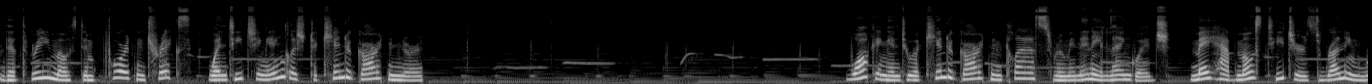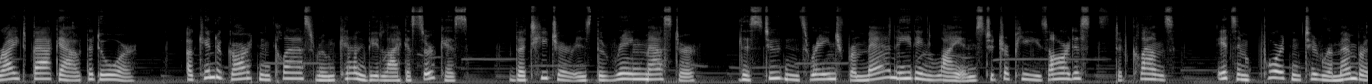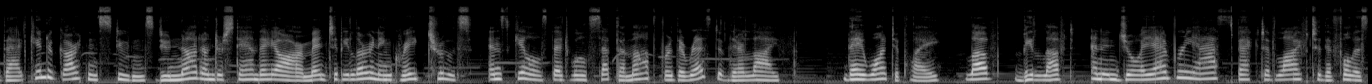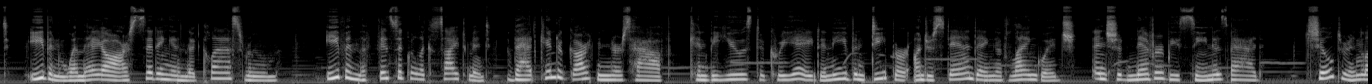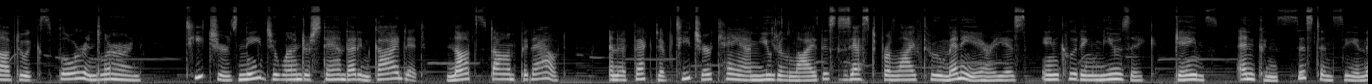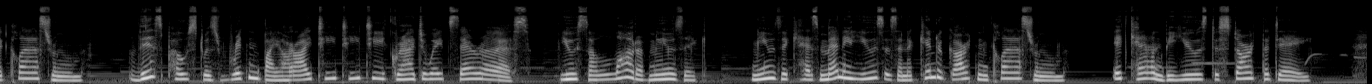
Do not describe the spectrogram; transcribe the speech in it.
The three most important tricks when teaching English to kindergarteners. Walking into a kindergarten classroom in any language may have most teachers running right back out the door. A kindergarten classroom can be like a circus. The teacher is the ringmaster. The students range from man-eating lions to trapeze artists to clowns. It's important to remember that kindergarten students do not understand they are meant to be learning great truths and skills that will set them up for the rest of their life. They want to play, love, be loved, and enjoy every aspect of life to the fullest, even when they are sitting in the classroom. Even the physical excitement that kindergarteners have can be used to create an even deeper understanding of language and should never be seen as bad. Children love to explore and learn. Teachers need to understand that and guide it, not stomp it out. An effective teacher can utilize this zest for life through many areas, including music, games, and consistency in the classroom. This post was written by our ITTT graduate Sarah S. Use a lot of music. Music has many uses in a kindergarten classroom. It can be used to start the day,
